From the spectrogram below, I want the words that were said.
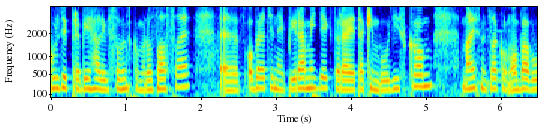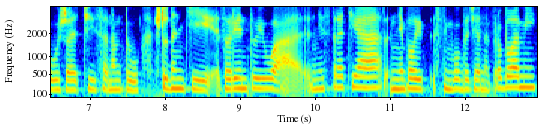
Kurzy prebiehali v slovenskom rozhlase e, v obratenej pyramíde, ktorá je takým bludiskom. Mali sme celkom obavu, že či sa nám tu študenti zorientujú a nestratia. Neboli s tým vôbec žiadne problémy.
